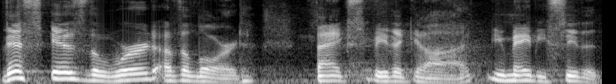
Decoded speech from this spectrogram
This is the word of the Lord. Thanks be to God. You may be seated.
